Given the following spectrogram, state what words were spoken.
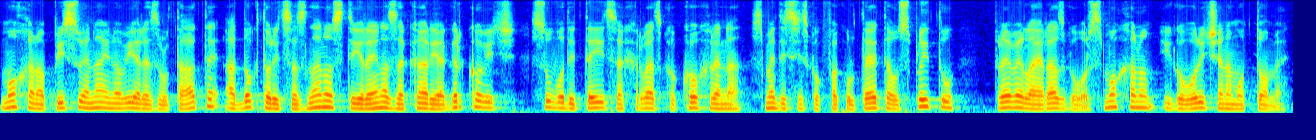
Mohan opisuje najnovije rezultate, a doktorica znanosti Irena Zakarija Grković, suvoditeljica Hrvatskog Kohrena s Medicinskog fakulteta u Splitu, prevela je razgovor s Mohanom i govorit će nam o tome.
